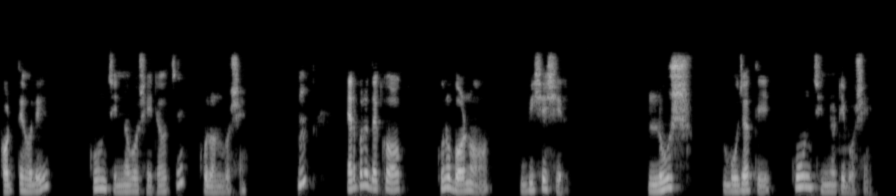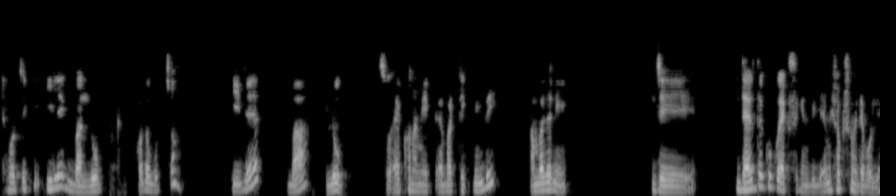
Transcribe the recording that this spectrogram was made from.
করতে হলে কোন চিহ্ন বসে? এটা হচ্ছে কোলন বসে। হুম? এরপরে দেখো, কোনো বর্ণ বিশেষের লুস বোঝাতে কোন চিহ্নটি বসে? এটা হচ্ছে কি ইলেক বা লুপ। কথা বুঝছ? ইলেক বা লুপ। সো এখন আমি এবার টেকনিক দিই। আমরা জানি যে ড্যাশ দ্য কুকু এক সেকেন্ড বিজি আমি সবসময় এটা বলি।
